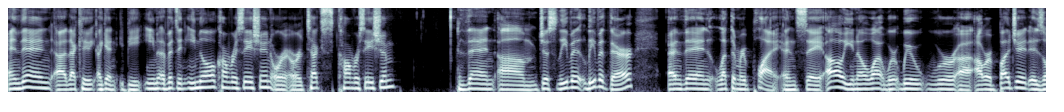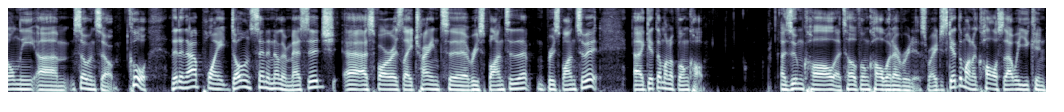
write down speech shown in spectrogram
And then uh, that could again be email if it's an email conversation or, or a text conversation then um, just leave it leave it there and then let them reply and say oh you know what? We're we're, we're uh, our budget is only so and so cool. Then at that point don't send another message uh, as far as like trying to respond to that respond to it. Uh, get them on a phone call a Zoom call, a telephone call, whatever it is, right? Just get them on a call so that way you can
